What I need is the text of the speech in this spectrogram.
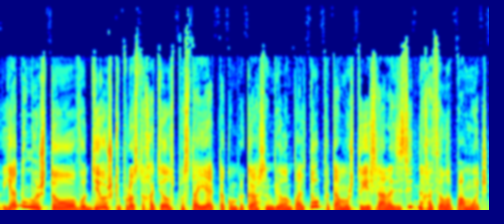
Я думаю, что вот девушке просто хотелось постоять в таком прекрасном белом пальто, потому что если она действительно хотела помочь,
